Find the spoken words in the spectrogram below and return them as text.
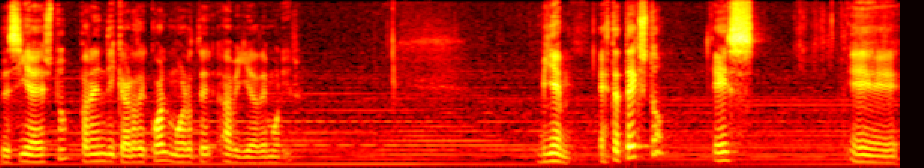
Decía esto para indicar de cuál muerte había de morir. Bien, este texto es eh,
